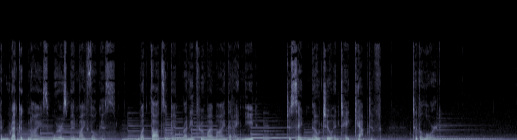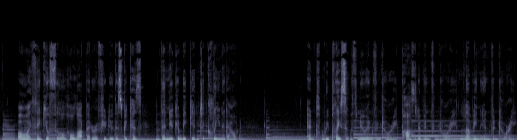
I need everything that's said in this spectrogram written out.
and recognize where has been my focus. What thoughts have been running through my mind that I need to say no to and take captive to the Lord. Oh, I think you'll feel a whole lot better if you do this because then you can begin to clean it out and replace it with new inventory, positive inventory, loving inventory.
